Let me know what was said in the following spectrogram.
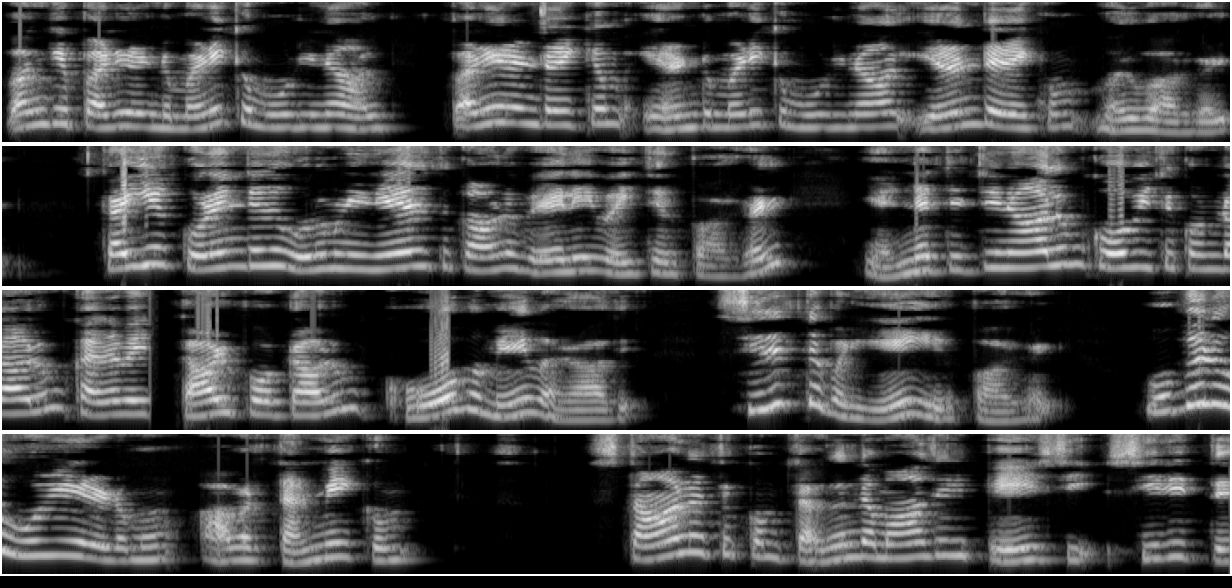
வங்கி பனிரெண்டு மணிக்கு மூடினால் பனிரெண்டரைக்கும் இரண்டு மணிக்கு மூடினால் இரண்டரைக்கும் வருவார்கள். கையில் குறைந்தது ஒரு மணி நேரத்துக்கான வேலை வைத்திருப்பார்கள். என்ன திட்டினாலும் கோவித்து கொண்டாலும் கதவை தாழ் போட்டாலும் கோபமே வராது. சிரித்தபடியே இருப்பார்கள். ஒவ்வொரு ஊழியரிடமும் அவர் தன்மைக்கும் ஸ்தானத்துக்கும் தகுந்த மாதிரி பேசி சிரித்து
